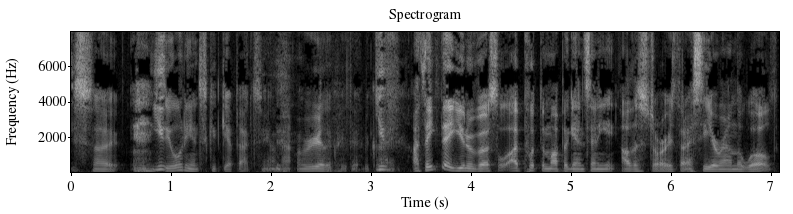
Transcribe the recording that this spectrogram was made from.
So if the audience could get back to me on that really quickly. That'd great. I think they're universal. I put them up against any other stories that I see around the world,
